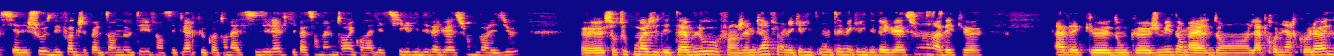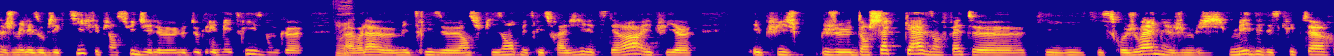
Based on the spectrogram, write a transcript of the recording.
s'il y a des choses des fois que j'ai pas le temps de noter. Enfin, c'est clair que quand on a six élèves qui passent en même temps et qu'on a des six grilles d'évaluation devant les yeux, surtout que moi j'ai des tableaux. Enfin, j'aime bien faire mes grilles, monter mes grilles d'évaluation avec avec euh, donc euh, je mets dans ma dans la première colonne je mets les objectifs et puis ensuite j'ai le, degré de maîtrise donc euh, bah, voilà maîtrise insuffisante maîtrise fragile etc et puis Et puis, je, dans chaque case, en fait, qui, qui, se rejoignent, je, mets des descripteurs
